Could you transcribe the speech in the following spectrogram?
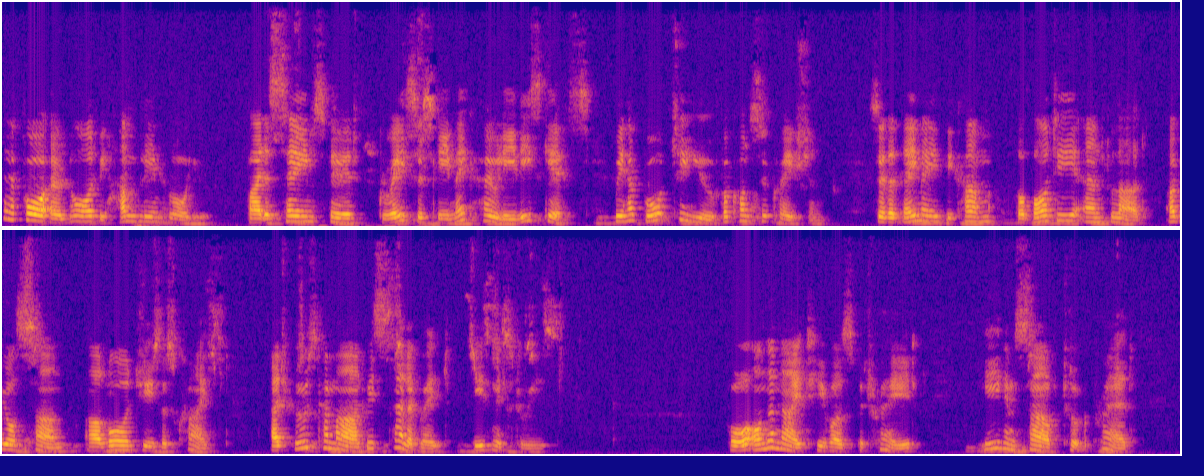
Therefore, O Lord, we humbly implore you, by the same Spirit, graciously make holy these gifts we have brought to you for consecration, so that they may become the body and blood of your Son, our Lord Jesus Christ, at whose command we celebrate these mysteries. For on the night he was betrayed, he himself took bread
